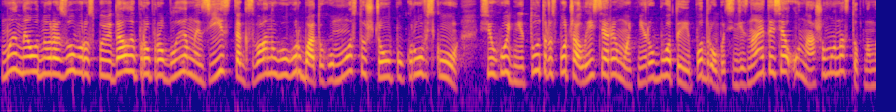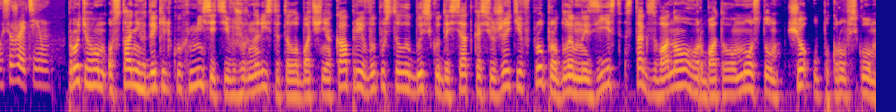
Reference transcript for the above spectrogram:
Ми неодноразово розповідали про проблемний з'їзд так званого горбатого мосту, що у Покровську. Сьогодні тут розпочалися ремонтні роботи. Подробиці дізнаєтеся у нашому наступному сюжеті. Протягом останніх декількох місяців журналісти телебачення Капрі випустили близько десятка сюжетів про проблемний з'їзд з так званого горбатого мосту, що у Покровську.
